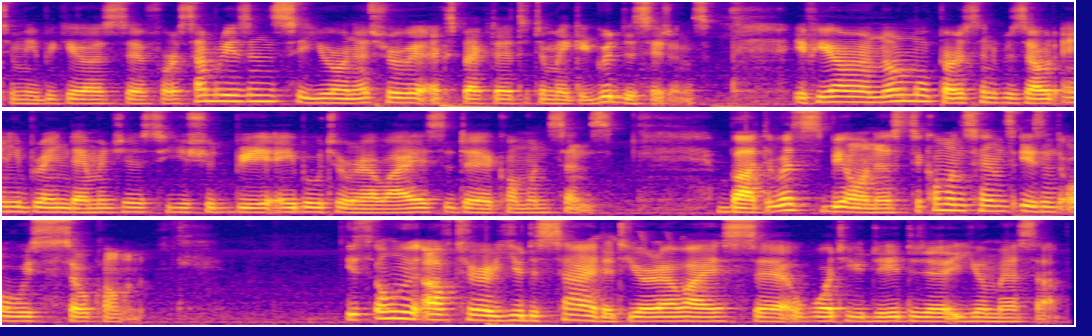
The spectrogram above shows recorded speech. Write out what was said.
to me because uh, for some reasons you are naturally expected to make good decisions. If you are a normal person without any brain damages, you should be able to realize the common sense. But let's be honest, common sense isn't always so common. It's only after you decided you realize uh, what you did uh, you mess up.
